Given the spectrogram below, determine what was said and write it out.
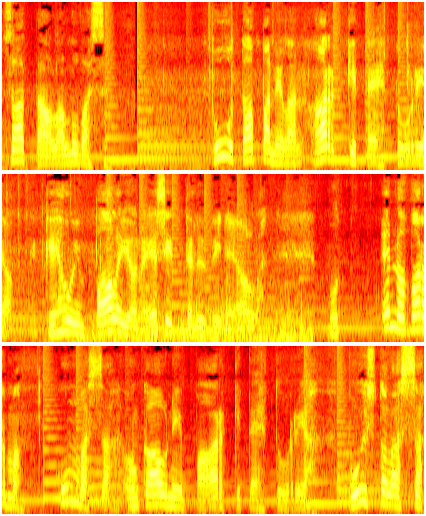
saattaa olla luvassa. Puu Tapanilan arkkitehtuuria kehuin paljon esittelyvideolla, mutta en ole varma, kummassa on kauniimpaa arkkitehtuuria, Puistolassa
